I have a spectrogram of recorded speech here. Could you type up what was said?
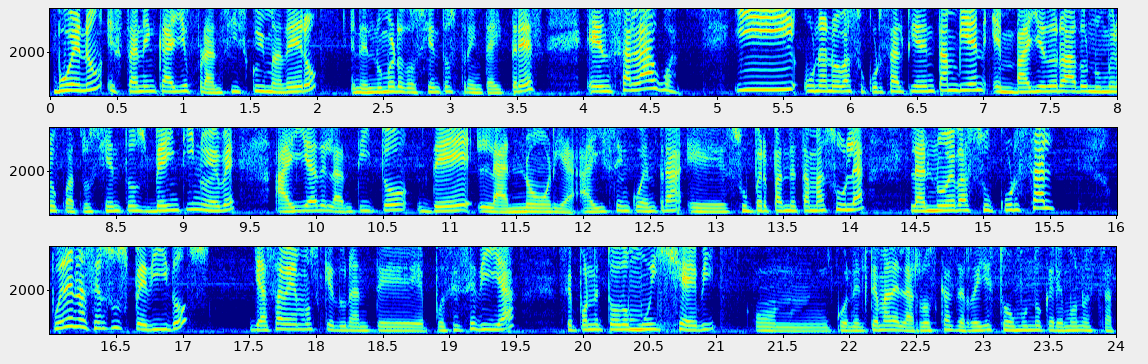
Bueno, están en calle Francisco y Madero, en el número 233, en Salagua. Y una nueva sucursal tienen también en Valle Dorado, número 429, ahí adelantito de La Noria. Ahí se encuentra eh, Super Pan de Tamazula, la nueva sucursal. Pueden hacer sus pedidos. Ya sabemos que durante pues, ese día se pone todo muy heavy con, el tema de las roscas de Reyes. Todo el mundo queremos nuestra,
